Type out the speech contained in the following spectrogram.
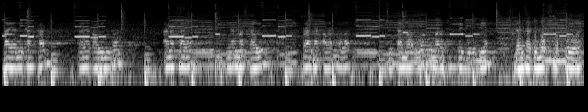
Saya nikahkan, saya kawinkan anak saya dengan mas kawin, perangkat alat sholat, ditambah uang 500 ribu rupiah dan satu box bakso goreng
